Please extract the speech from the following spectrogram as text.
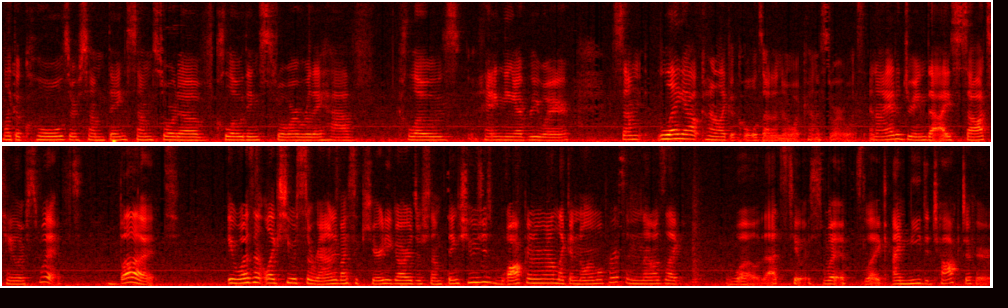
like a Kohl's or something, some sort of clothing store where they have clothes hanging everywhere. Some layout kind of like a Kohl's. I don't know what kind of store it was. And I had a dream that I saw Taylor Swift, but it wasn't like she was surrounded by security guards or something. She was just walking around like a normal person, and I was like, whoa, that's Taylor Swift. Like, I need to talk to her.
